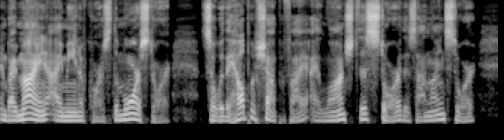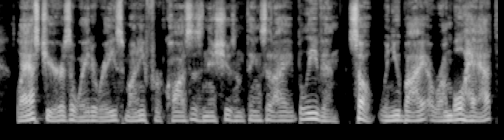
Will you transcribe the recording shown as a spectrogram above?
And by mine, I mean, of course, the More Store. So, with the help of Shopify, I launched this store, this online store, last year as a way to raise money for causes and issues and things that I believe in. So when you buy a Rumble hat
